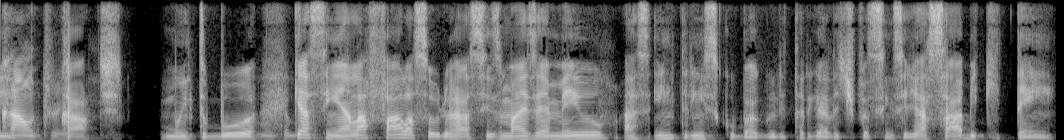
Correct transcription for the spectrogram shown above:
Country. Count. Muito boa. Muito Que bom. assim, ela fala sobre o racismo, mas é meio assim, intrínseco o bagulho, tá ligado? Tipo assim, você já sabe que tem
